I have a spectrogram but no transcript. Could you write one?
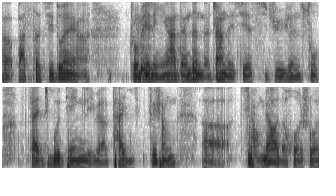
呃巴斯特基顿呀。卓别林啊等等的这样的一些喜剧元素，在这部电影里边，它非常呃巧妙的，或者说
